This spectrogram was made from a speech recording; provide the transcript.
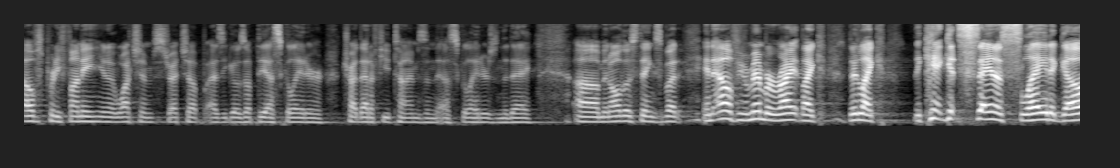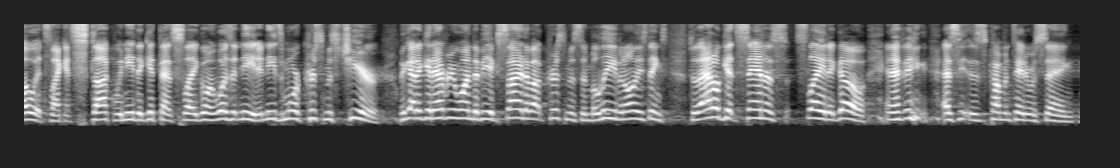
Elf's pretty funny. You know, watch him stretch up as he goes up the escalator. Tried that a few times in the escalators in the day, um, and all those things. But in Elf, you remember, right? Like they're like they can't get Santa's sleigh to go. It's like it's stuck. We need to get that sleigh going. What does it need? It needs more Christmas cheer. We got to get everyone to be excited about Christmas and believe in all these things. So that'll get Santa's sleigh to go. And I think, as his commentator was saying,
